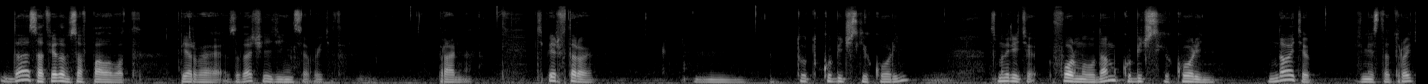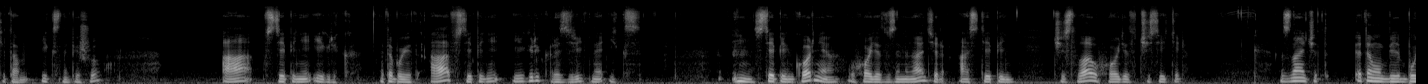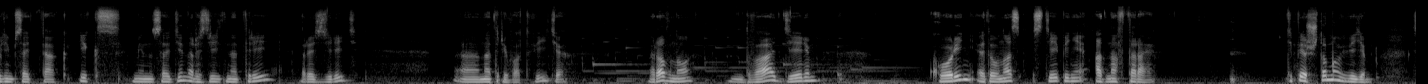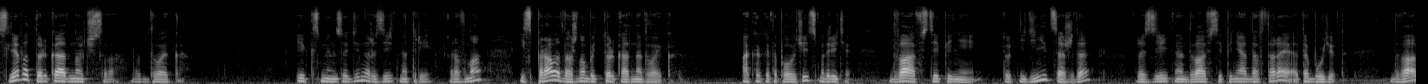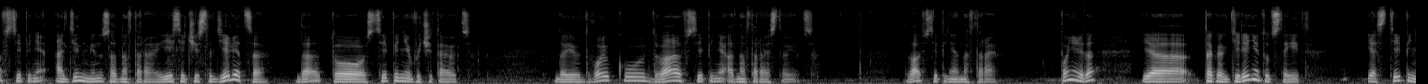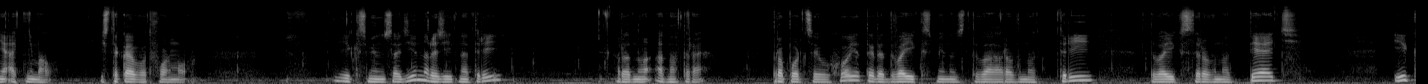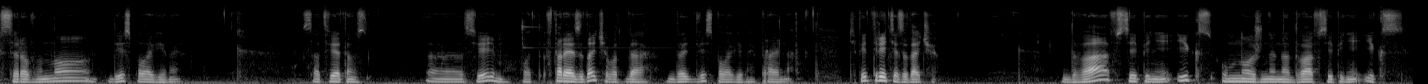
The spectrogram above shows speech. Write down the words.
Да, с ответом совпало. Вот первая задача единица выйдет. Правильно. Теперь второе. Тут кубический корень. Смотрите, формулу дам, кубический корень. Ну, давайте вместо тройки там x напишу. а в степени y. Это будет а в степени y разделить на x. степень корня уходит в знаменатель, а степень числа уходит в числитель. Значит, это мы будем писать так. x минус 1 разделить на 3, разделить э, на 3. Вот, видите? Равно 2 делим. Корень это у нас степени 1 вторая. Теперь что мы видим? Слева только одно число, вот двойка. x минус 1 разделить на 3 равно. И справа должно быть только одна двойка. А как это получить? Смотрите, 2 в степени, тут единица аж, да? Разделить на 2 в степени 1 вторая, это будет 2 в степени 1 минус 1 вторая. Если числа делятся, да, то степени вычитаются. Даю двойку, 2 в степени 1 вторая остается. 2 в степени 1 вторая. Поняли, да? Я, так как деление тут стоит, я степени отнимал. Есть такая вот формула. x минус 1 разделить на 3 равно 1 вторая. Пропорция уходит, тогда 2x минус 2 равно 3, 2x равно 5, x равно 2,5. С ответом э, сверим. Вот вторая задача, вот да, 2,5, правильно. Теперь третья задача. 2 в степени x умноженное на 2 в степени x.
